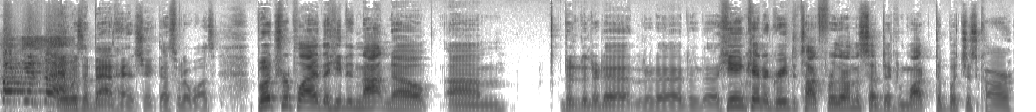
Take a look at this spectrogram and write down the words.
fuck is that? It was a bad handshake. That's what it was. Butch replied that he did not know. Um, da- da- da. He and Ken agreed to talk further on the subject and walked to Butch's car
